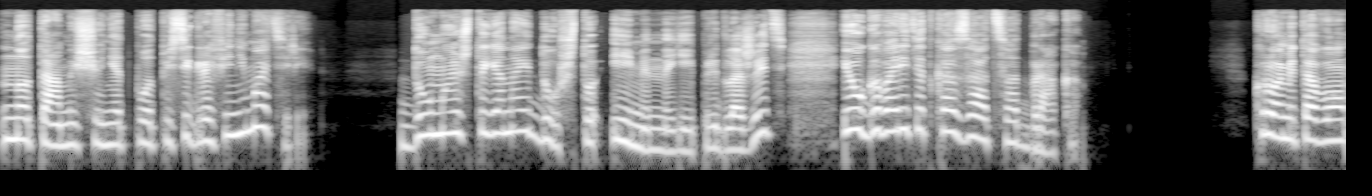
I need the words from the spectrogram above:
но там еще нет подписи графини матери. Думаю, что я найду, что именно ей предложить и уговорить отказаться от брака. Кроме того,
